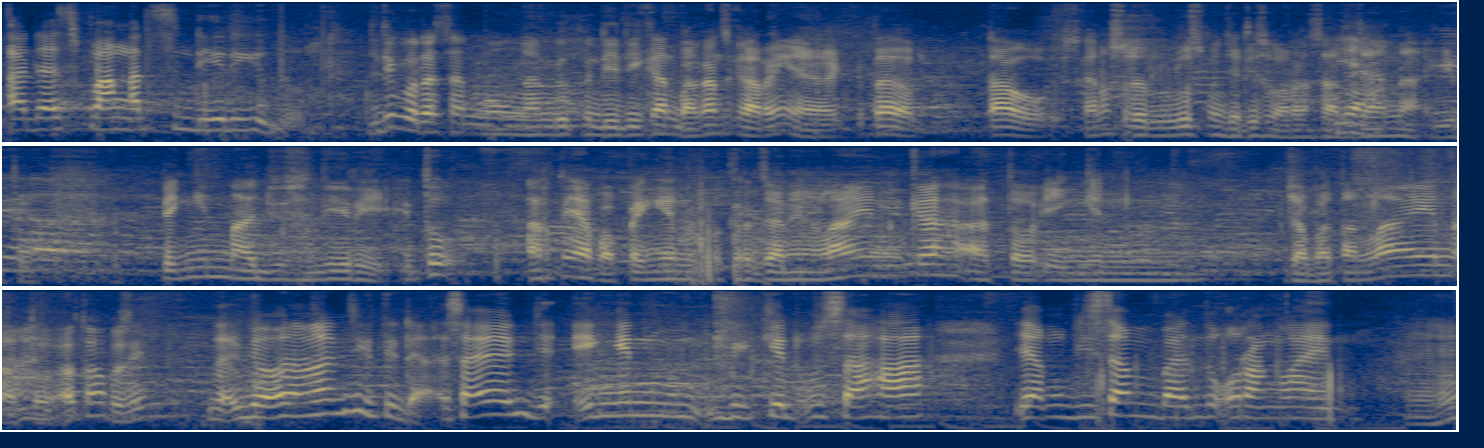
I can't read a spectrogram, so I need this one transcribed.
ada semangat sendiri gitu. Jadi pada saat mau ngambil pendidikan bahkan sekarang ya kita tahu sekarang sudah lulus menjadi seorang Ya. sarjana gitu. Pengen maju sendiri itu artinya apa? Pengen pekerjaan yang lain kah atau ingin jabatan lain atau atau apa sih? Jawaban lain sih tidak. Saya ingin bikin usaha yang bisa membantu orang lain, Mhm.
